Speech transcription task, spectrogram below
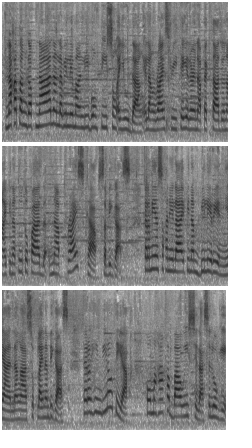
Nakatanggap na ng 15,000 pisong ayuda ang ilang rice retailer na apektado ng ipinatutupad na price cap sa bigas. Karamihan sa kanila ipinambili rin yan ng ah, supply ng bigas pero hindi raw tiyak kung makakabawi sila sa lugi.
